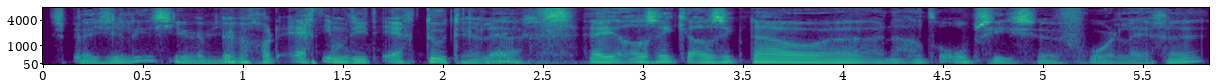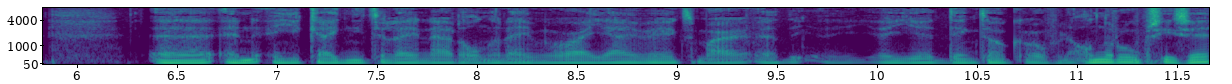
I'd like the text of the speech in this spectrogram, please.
specialist hier. We hebben gewoon echt iemand die het echt doet. Hè? Ja. Hey, als, ik, als ik nou uh, een aantal opties uh, voorleg, uh, en, en, je kijkt niet alleen naar de onderneming waar jij werkt, maar uh, je, je, denkt ook over de andere opties. Hè?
